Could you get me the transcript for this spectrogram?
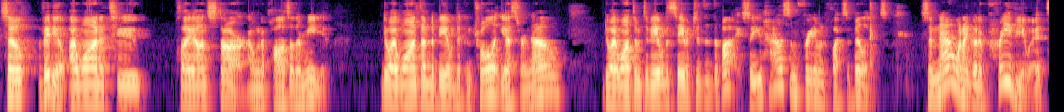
so video, I wanted to play on star. I'm going to pause other media. Do I want them to be able to control it, yes or no? Do I want them to be able to save it to the device? So you have some freedom and flexibilities. So now when I go to preview it,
